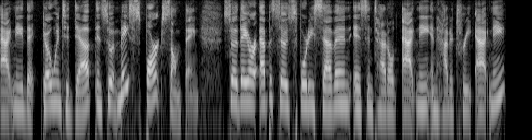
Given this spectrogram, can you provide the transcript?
acne that go into depth and so it may spark something. So they are episodes 47 is entitled Acne and How to Treat Acne.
